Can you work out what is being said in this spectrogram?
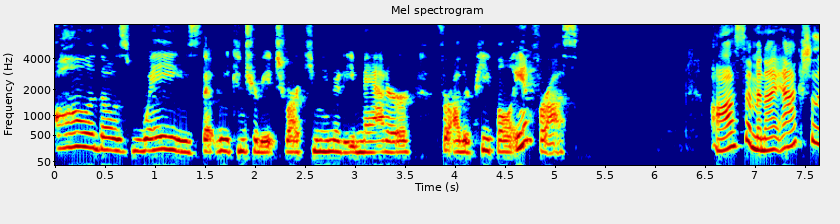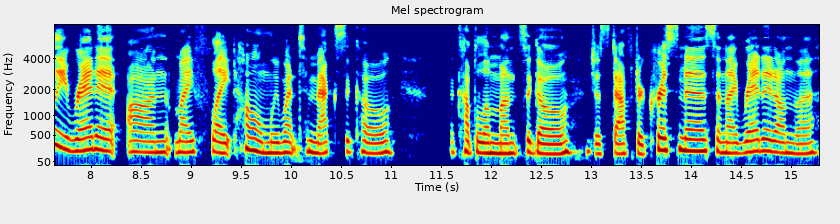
all of those ways that we contribute to our community matter for other people and for us. Awesome. And I actually read it on my flight home. We went to Mexico a couple of months ago, just after Christmas, and I read it on the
